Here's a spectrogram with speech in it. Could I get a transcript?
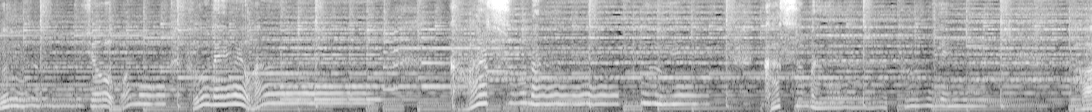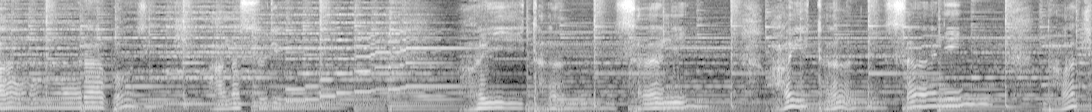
無情の船はかすまぷへかすまぷへ腹ぼじ穴すり会いたさに会いたさに泣け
